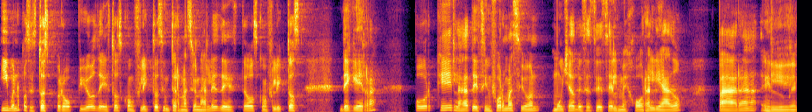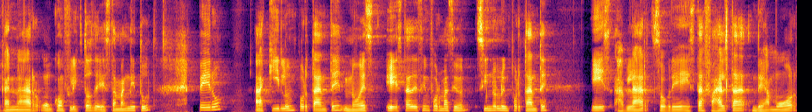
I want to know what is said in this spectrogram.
y bueno, pues esto es propio de estos conflictos internacionales, de estos conflictos de guerra, porque la desinformación muchas veces es el mejor aliado para el ganar un conflicto de esta magnitud, pero aquí lo importante no es esta desinformación, sino lo importante es hablar sobre esta falta de amor,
